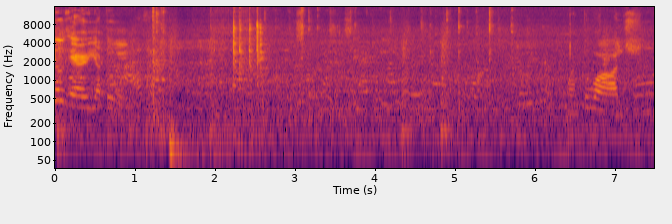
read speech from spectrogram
chill area to eh. Want to watch?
